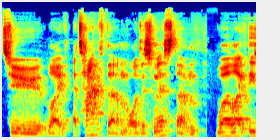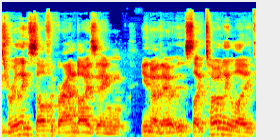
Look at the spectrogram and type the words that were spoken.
to like attack them or dismiss them were like these really self-aggrandizing you know it's like totally like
